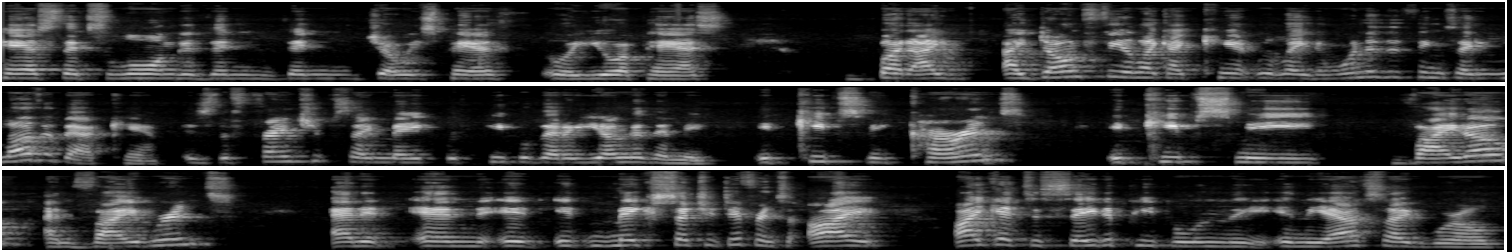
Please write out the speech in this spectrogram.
past that's longer than than Joey's past or your past, but I I don't feel like I can't relate. And one of the things I love about camp is the friendships I make with people that are younger than me. It keeps me current. It keeps me vital and vibrant and it and it it makes such a difference. I I get to say to people in the in the outside world,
